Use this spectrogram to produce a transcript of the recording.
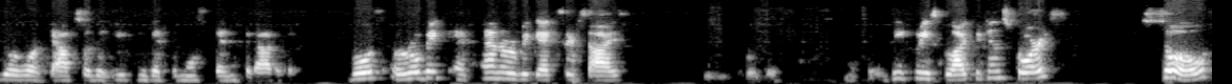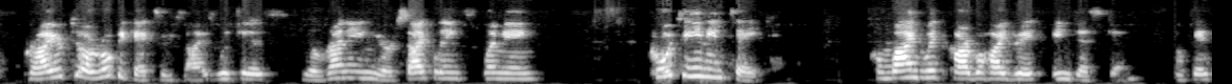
your workout so that you can get the most benefit out of it. Both aerobic and anaerobic exercise decrease glycogen stores. So prior to aerobic exercise, which is your running, your cycling, swimming, protein intake combined with carbohydrate ingestion, okay,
